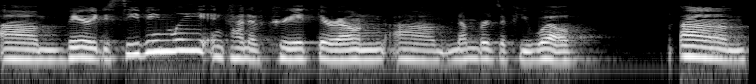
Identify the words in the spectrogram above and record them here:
um, very deceivingly and kind of create their own um, numbers, if you will. Um,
